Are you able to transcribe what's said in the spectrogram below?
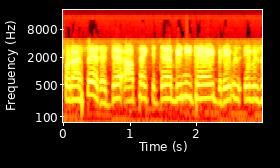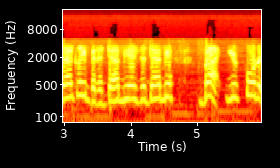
what I said. A du- I'll take a dub any day, but it was it was ugly. But a W is a W. But your quarter,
